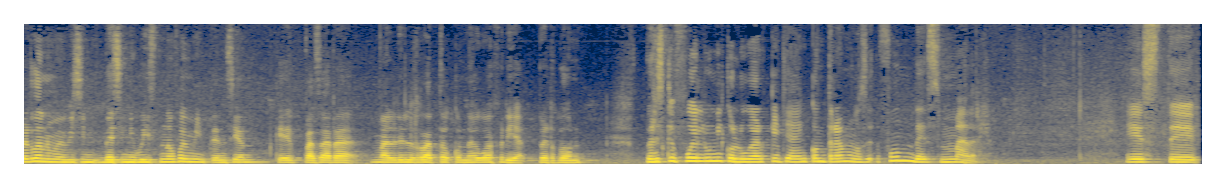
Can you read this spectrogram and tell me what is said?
perdóneme, veciniwis, no fue mi intención que pasara mal el rato con agua fría, perdón. Pero es que fue el único lugar que ya encontramos, fue un desmadre. Este,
